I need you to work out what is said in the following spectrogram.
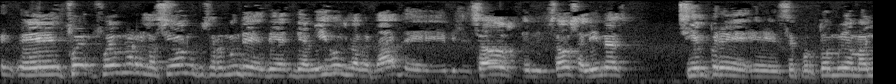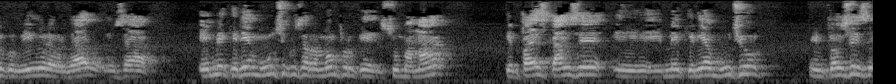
Eh, fue, fue una relación, José Ramón, de, de, amigos, la verdad. De, el, licenciado, el licenciado Salinas siempre eh, se portó muy amable conmigo, la verdad. O sea, él me quería mucho, José Ramón, porque su mamá, que en paz descanse, eh, me quería mucho. Entonces,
